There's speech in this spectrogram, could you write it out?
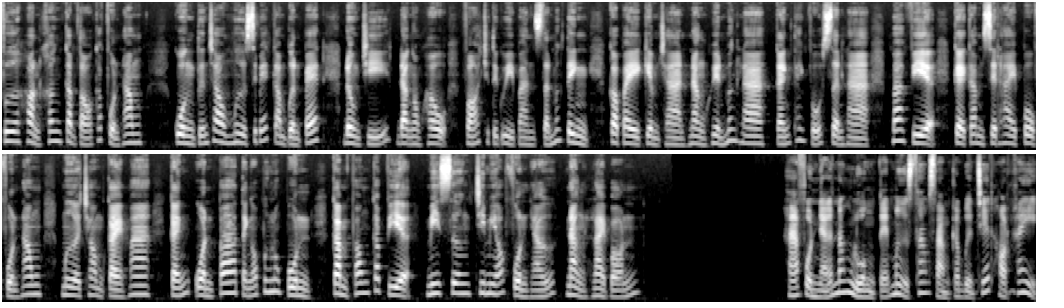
vừa hòn khâng cầm tó các phồn hong cuồng tướng trao mưa Sipet Cam vườn Pét, đồng chí Đặng Ngọc Hậu, Phó Chủ tịch Ủy ban dân mức tỉnh, có bày kiểm tra nặng huyền Mương La, cánh thành phố Sơn Hà, Ba Vịa, kẻ cầm xiết hai bổ phồn nong, mưa tròm cài ma, cánh uồn pa tánh ngóc bưng lông bùn, cầm phong cắp vịa, mi xương chi mi óc phồn nhớ, nặng lại bón. Há phồn nhớ nong luồng té mờ sao sảm cả bươn chết họt khay,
